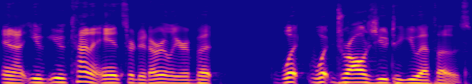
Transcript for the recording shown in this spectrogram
and you you kind of answered it earlier, but what what draws you to UFOs?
